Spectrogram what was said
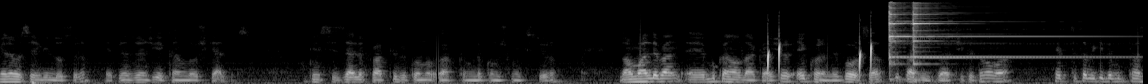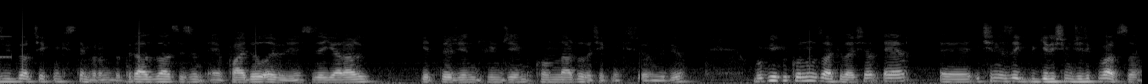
Merhaba sevgili dostlarım. Hepiniz önceki kanalda hoş geldiniz. Bugün sizlerle farklı bir konu hakkında konuşmak istiyorum. Normalde ben e, bu kanalda arkadaşlar ekonomi, borsa bu tarz videolar çekiyordum ama hep de tabii ki de bu tarz videolar çekmek istemiyorum. Biraz daha sizin e, faydalı olabileceğiniz, size yararlı getireceğini düşüneceğim konularda da çekmek istiyorum video. Bugünkü konumuz arkadaşlar eğer e, içinizde bir girişimcilik varsa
